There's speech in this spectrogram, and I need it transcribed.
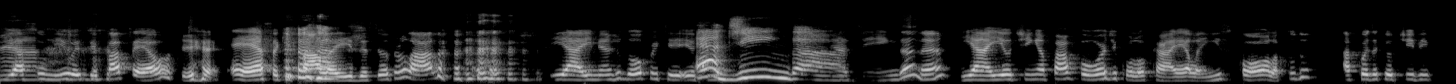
é. e assumiu esse papel, que é essa que fala aí desse outro lado. e aí me ajudou, porque eu. É tinha... a Dinda! É a Dinda, né? E aí eu tinha pavor de colocar ela em escola, tudo a coisa que eu tive.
